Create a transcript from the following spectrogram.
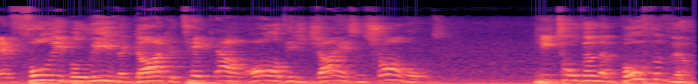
and fully believed that God could take out all of these giants and strongholds, he told them that both of them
